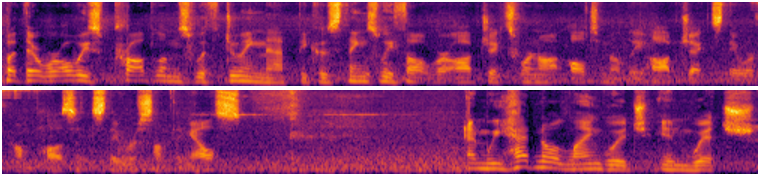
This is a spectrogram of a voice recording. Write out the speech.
but there were always problems with doing that because things we thought were objects were not ultimately objects, they were composites, they were something else. And we had no language in which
